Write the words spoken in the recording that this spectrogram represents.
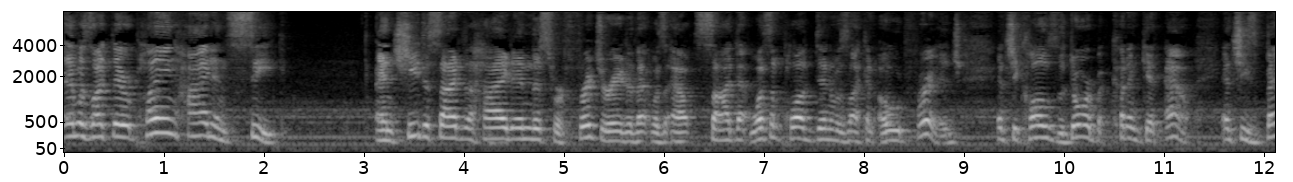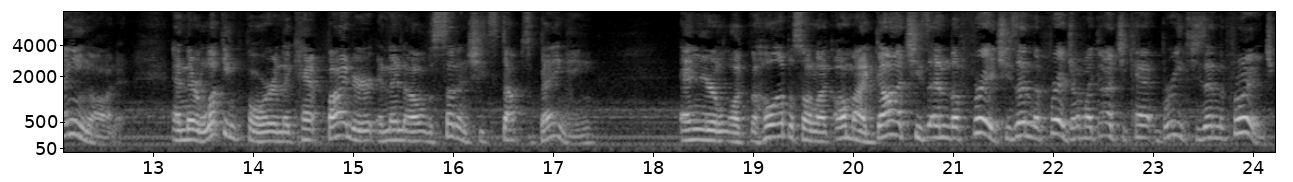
It was like they were playing hide and seek, and she decided to hide in this refrigerator that was outside that wasn't plugged in. It was like an old fridge, and she closed the door but couldn't get out, and she's banging on it, and they're looking for her and they can't find her, and then all of a sudden she stops banging. And you're like the whole episode, like, oh my god, she's in the fridge. She's in the fridge. Oh my god, she can't breathe. She's in the fridge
